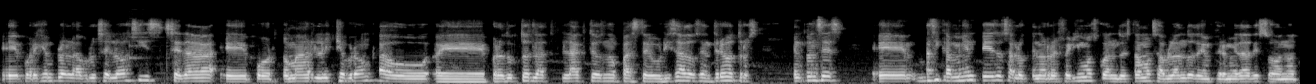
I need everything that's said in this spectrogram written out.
Eh, por ejemplo, la brucelosis se da eh, por tomar leche bronca o eh, productos lácteos no pasteurizados, entre otros. Entonces, básicamente eso es a lo que nos referimos cuando estamos hablando de enfermedades o no.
